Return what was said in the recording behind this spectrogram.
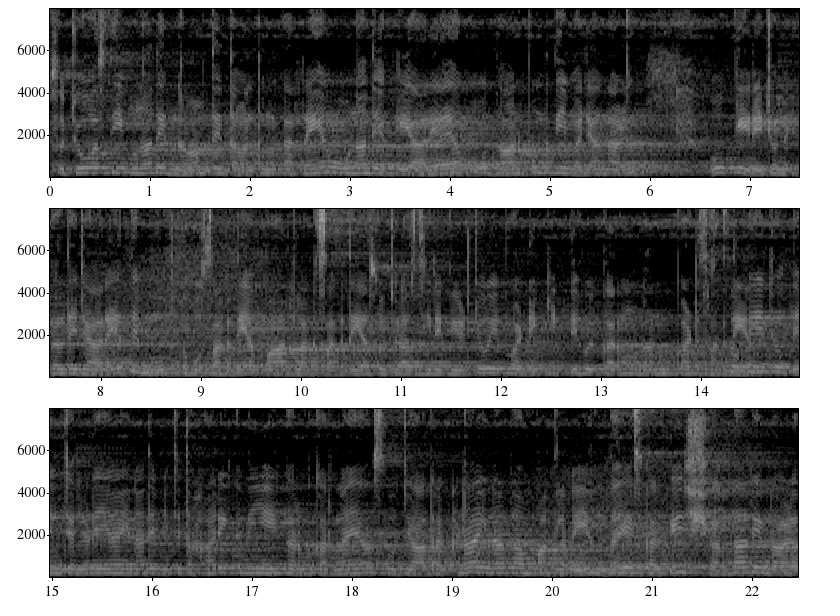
ਸੋ ਜੋ ਅਸੀਂ ਉਹਨਾਂ ਦੇ ਨਾਮ ਤੇ ਦਾਨ ਪੁੰਨ ਕਰ ਰਹੇ ਹਾਂ, ਉਹ ਉਹਨਾਂ ਦੇ ਅੱਗੇ ਆ ਰਿਹਾ ਆ। ਉਹ ਦਾਨ ਪੁੰਨ ਦੀ ਵਜ੍ਹਾ ਨਾਲ ਉਹ ਘੇਰੇ ਚੋਂ ਨਿਕਲਦੇ ਜਾ ਰਹੇ ਆ ਅਤੇ ਮੁਕਤ ਹੋ ਸਕਦੇ ਆ, ਪਾਰ ਲੱਗ ਸਕਦੇ ਆ। ਸੋ 84 ਦੇ ਗੇੜ 'ਚੋਂ ਇਹ ਤੁਹਾਡੇ ਕੀਤੇ ਹੋਏ ਕਰਮ ਉਹਨਾਂ ਨੂੰ ਕੱਢ ਸਕਦੇ ਆ। ਇਹ ਜੋ ਦਿਨ ਚੱਲਣੇ ਆ, ਇਹਨਾਂ ਦੇ ਵਿੱਚ ਤਾਂ ਹਰ ਇੱਕ ਨੇ ਇਹ ਕਰਮ ਕਰਨਾ ਆ। ਸੋ ਯਾਦ ਰੱਖਣਾ, ਇਹਨਾਂ ਦਾ ਮਤਲਬ ਇਹ ਹੁੰਦਾ ਹੈ, ਇਸ ਕਰਕੇ ਸ਼ਰਧਾ ਦੇ ਨਾਲ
